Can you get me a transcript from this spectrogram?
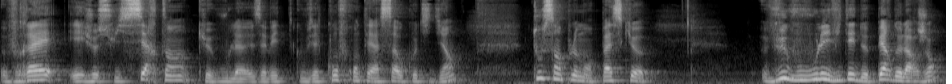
vrai et je suis certain que vous, êtes confronté à ça au quotidien. Tout simplement parce que vu que vous voulez éviter de perdre de l'argent,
